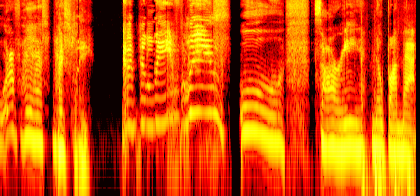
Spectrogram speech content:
What if I ask nicely? Could you leave, please? Ooh, sorry. Nope on that.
